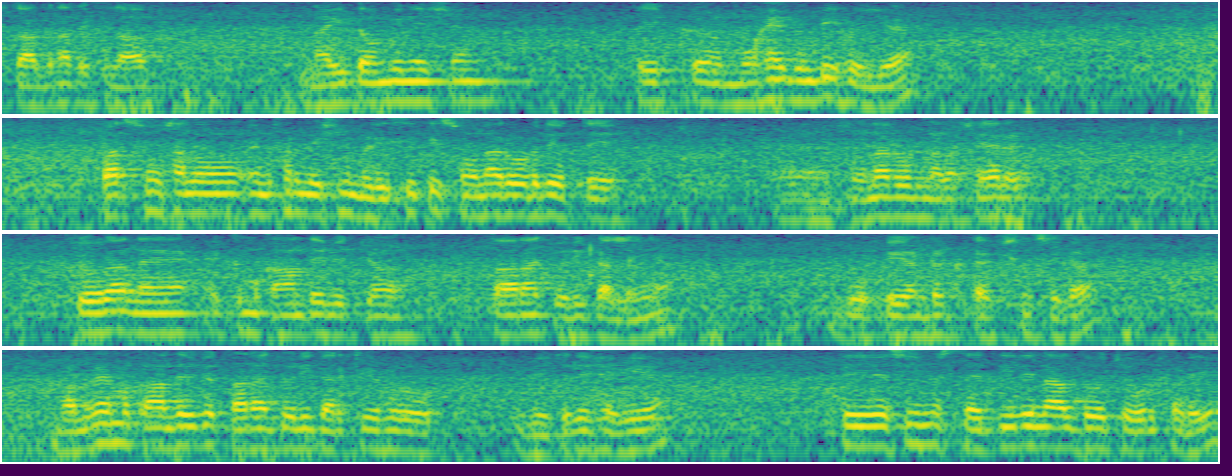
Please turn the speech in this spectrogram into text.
ਸੁਦਾਗਰਾਂ ਦੇ ਖਿਲਾਫ ਨਾਈਟ ਡੋਮੀਨੇਸ਼ਨ ਤੇ ਇੱਕ ਮੋਹੇ ਗੁੰਡੀ ਹੋਈ ਹੈ। ਪਰਸੋਂ ਸਾਨੂੰ ਇਨਫੋਰਮੇਸ਼ਨ ਮਿਲੀ ਸੀ ਕਿ ਸੋਨਾ ਰੋਡ ਦੇ ਉੱਤੇ ਸੋਨਾ ਰੋਡ ਨਵਾਂ ਸ਼ਹਿਰ ਚੋਰਾਂ ਨੇ ਇੱਕ ਮਕਾਨ ਦੇ ਵਿੱਚੋਂ ਤਾਰਾਂ ਚੋਰੀ ਕਰ ਲਈਆਂ, ਜੋ ਕਿ ਅੰਡਰ ਪ੍ਰੋਟੈਕਸ਼ਨ ਸੀਗਾ। ਬਣ ਰਹੇ ਮਕਾਨ ਦੇ ਵਿੱਚ ਤਾਰਾਂ ਚੋਰੀ ਕਰਕੇ ਉਹ ਵੇਚਦੇ ਹੈਗੇ ਆ। ਤੇ ਅਸੀਂ ਮੁਸਤੈਦੀ ਦੇ ਨਾਲ ਦੋ ਚੋਰ ਫੜੇ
